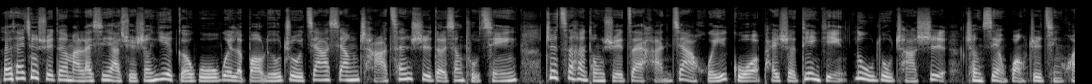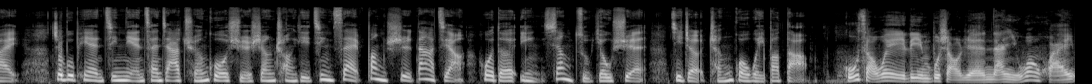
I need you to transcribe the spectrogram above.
来台就学的马来西亚学生叶格吴，为了保留住家乡茶餐室的乡土情，这次和同学在寒假回国拍摄电影《露露茶室》，呈现往日情怀。这部片今年参加全国学生创意竞赛放视大奖，获得影像组优选。记者陈国伟报道。古早味令不少人难以忘怀。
